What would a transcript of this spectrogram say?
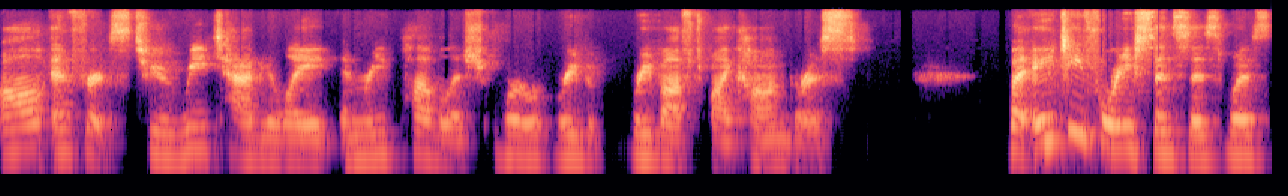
all efforts to retabulate and republish were re rebuffed by Congress. But 1840 census was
